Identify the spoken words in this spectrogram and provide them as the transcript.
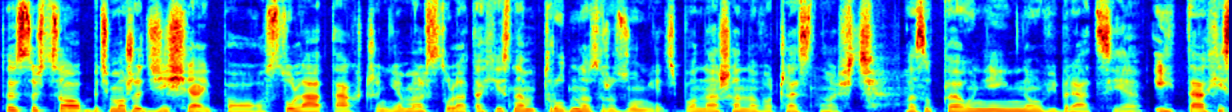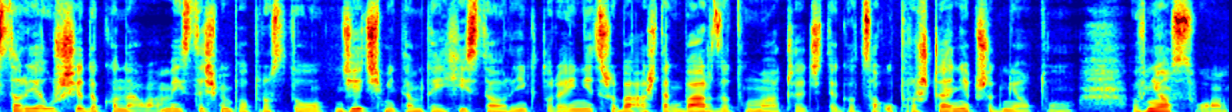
To jest coś, co być może dzisiaj, po stu latach, czy niemal stu latach, jest nam trudno zrozumieć, bo nasza nowoczesność ma zupełnie inną wibrację i ta historia już się dokonała. My jesteśmy po prostu dziećmi tamtej historii, której nie trzeba aż tak bardzo tłumaczyć tego, co uproszczenie przedmiotu wniosło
